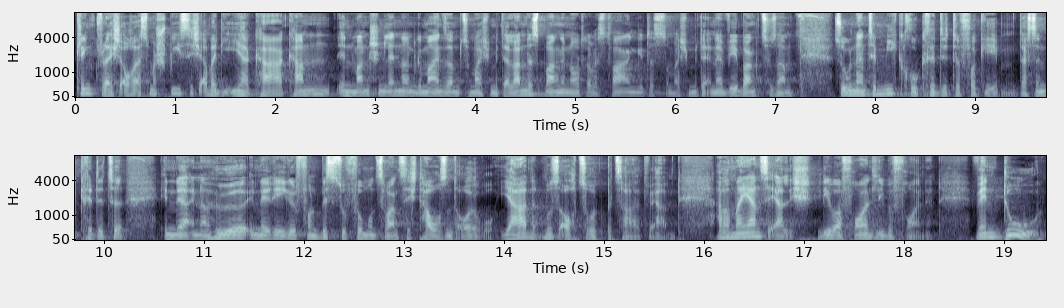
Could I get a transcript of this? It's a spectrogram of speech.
Klingt vielleicht auch erstmal spießig, aber die IHK kann in manchen Ländern gemeinsam, zum Beispiel mit der Landesbank, in Nordrhein-Westfalen geht das zum Beispiel mit der NRW-Bank zusammen, sogenannte Mikrokredite vergeben. Das sind Kredite in der einer Höhe in der Regel von bis zu 25.000 Euro. Ja, das muss auch zurückbezahlt werden. Aber mal ganz ehrlich, lieber Freund, liebe Freundin, wenn du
